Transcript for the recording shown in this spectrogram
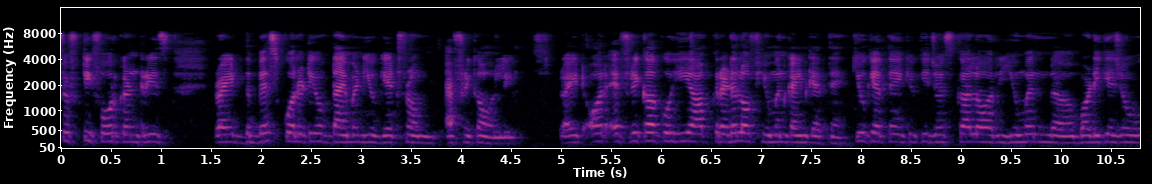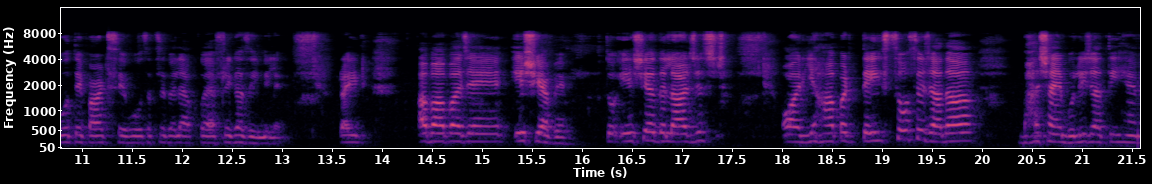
54 countries right the best quality of diamond you get from Africa only right और अफ्रीका को ही आप क्रेडल ऑफ़ ह्यूमन काइंड कहते हैं। क्यों कहते हैं? क्योंकि जो स्कल और ह्यूमन बॉडी के जो वो थे पार्ट्स थे, वो सबसे पहले आपको अफ्रीका से ही मिले राइट right? अब आप आ जाएँ एशिया पे। तो एशिया द लार्जेस्ट और यहाँ पर तेईस सौ से ज़्यादा भाषाएँ बोली जाती हैं।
